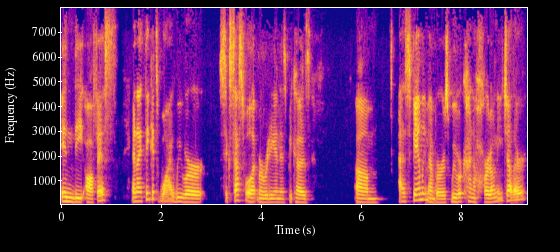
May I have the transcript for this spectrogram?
in the office. And I think it's why we were successful at Meridian is because um, as family members, we were kind of hard on each other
